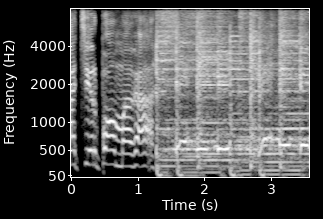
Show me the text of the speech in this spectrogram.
матір помага. Е -е -е -е -е -е -е.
